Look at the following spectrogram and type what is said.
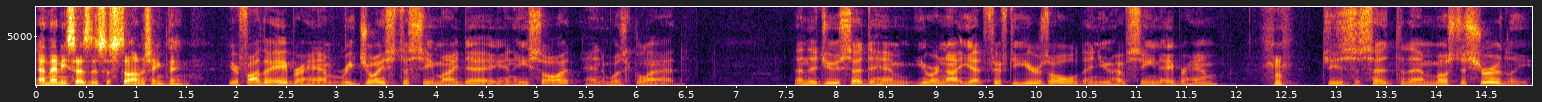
And then he says this astonishing thing. Your father Abraham rejoiced to see my day, and he saw it and was glad. Then the Jews said to him, You are not yet fifty years old, and you have seen Abraham? Jesus said to them, Most assuredly,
